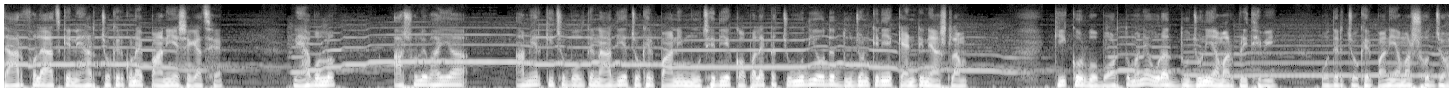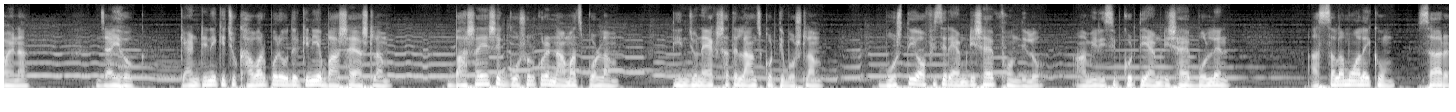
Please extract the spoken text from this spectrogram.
যার ফলে আজকে নেহার চোখের কোনায় পানি এসে গেছে। নেহা বলল, আসলে ভাইয়া আমি আর কিছু বলতে না দিয়ে চোখের পানি মুছে দিয়ে কপালে একটা চুমু দিয়ে ওদের দুজনকে নিয়ে ক্যান্টিনে আসলাম। কি করব বর্তমানে ওরা দুজনই আমার পৃথিবী। ওদের চোখের পানি আমার সহ্য হয় না। যাই হোক, ক্যান্টিনে কিছু খাওয়ার পরে ওদেরকে নিয়ে বাসায় আসলাম। বাসায় এসে গোসল করে নামাজ পড়লাম। তিনজন একসাথে লাঞ্চ করতে বসলাম। বসতেই অফিসের এমডি সাহেব ফোন দিল। আমি রিসিভ করতে এমডি সাহেব বললেন, আসসালামু আলাইকুম। স্যার,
